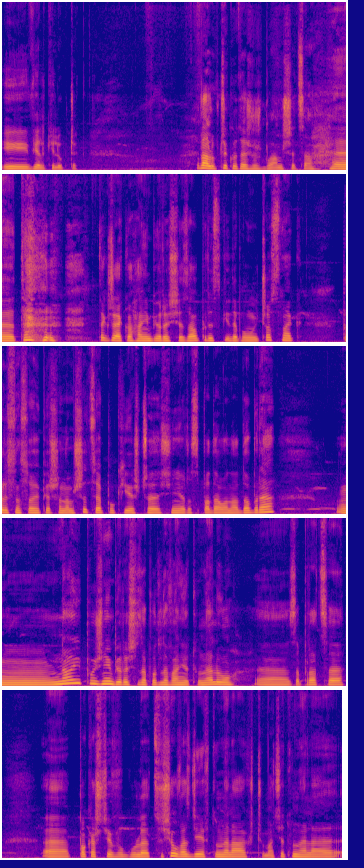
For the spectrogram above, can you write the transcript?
i wielki lubczyk. Na lubczyku też już była mszyca. E, także ja, kochani, biorę się za oprysk, idę po mój czosnek. Prysnę sobie pierwsze na mszycę, póki jeszcze się nie rozpadało na dobre. Mm, No i później biorę się za podlewanie tunelu, e, za pracę. E, Pokażcie w ogóle, co się u Was dzieje w tunelach, czy macie tunele,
